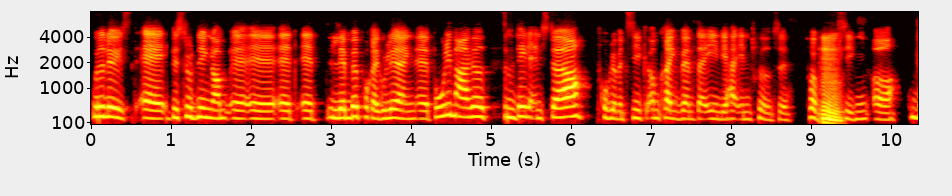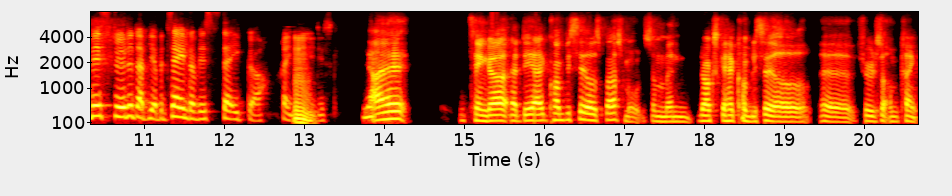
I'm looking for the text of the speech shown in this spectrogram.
udløst af beslutningen om øh, øh at, at lempe på reguleringen af boligmarkedet, som en del af en større problematik omkring, hvem der egentlig har indflydelse på mm. politikken, og hvis støtte, der bliver betalt, og hvis der ikke gør rent mm. politisk. Jeg tænker, at det er et kompliceret spørgsmål, som man nok skal have komplicerede øh, følelser omkring.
